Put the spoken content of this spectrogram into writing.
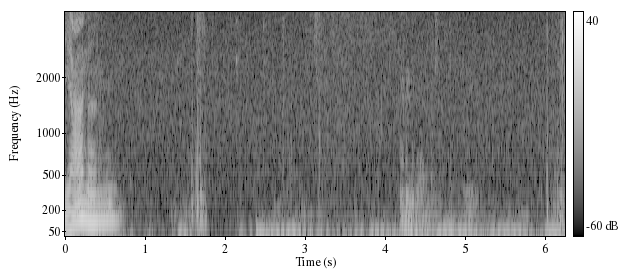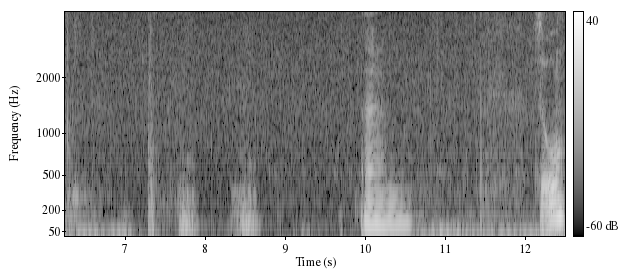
ho, Lianen. Ähm. So.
